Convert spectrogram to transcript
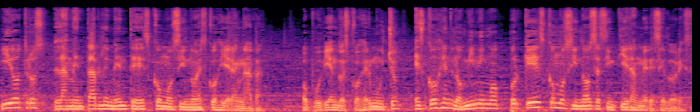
Y otros, lamentablemente, es como si no escogieran nada. O pudiendo escoger mucho, escogen lo mínimo porque es como si no se sintieran merecedores.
